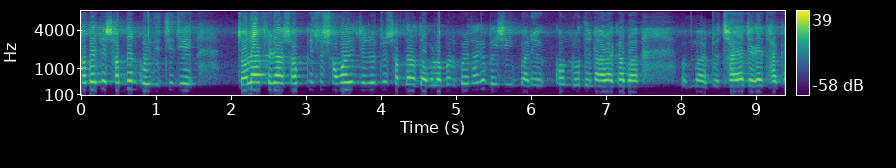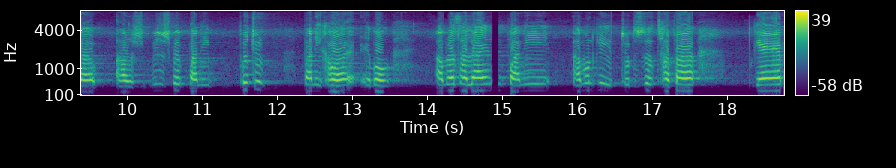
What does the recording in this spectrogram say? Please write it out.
সবাইকে সাবধান করে দিচ্ছি যে চলাফেরা সব কিছু সময়ের জন্য একটু সাবধানতা অবলম্বন করে থাকে, বেশি মানে কোন রোদে না রাখা বা একটু ছায়া জায়গায় থাকা, আর বিশেষ করে পানি, প্রচুর পানি খাওয়া এবং আমরা স্যালাইন পানি, এমনকি ছোট ছোট ছাতা গ্যাপ,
